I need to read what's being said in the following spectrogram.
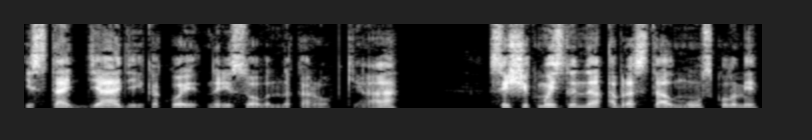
и стать дядей, какой нарисован на коробке, а? Сыщик мысленно обрастал мускулами,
